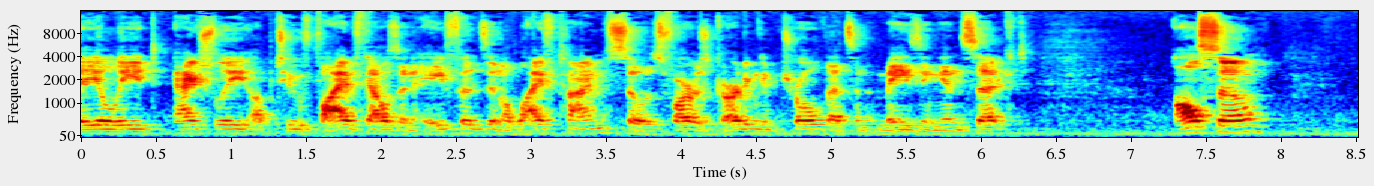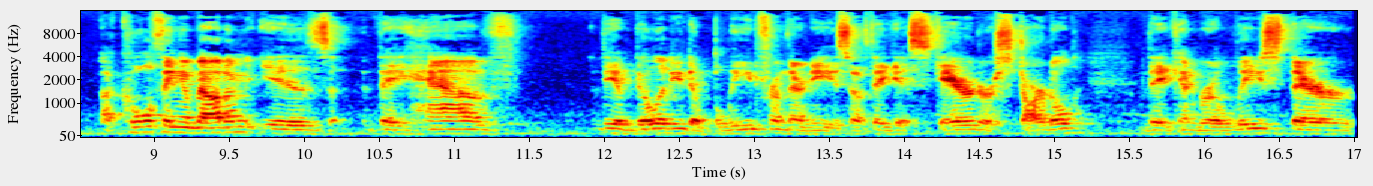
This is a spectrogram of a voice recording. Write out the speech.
They'll eat actually up to 5,000 aphids in a lifetime. So as far as garden control, that's an amazing insect. Also, a cool thing about them is they have the ability to bleed from their knees. So if they get scared or startled, they can release their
